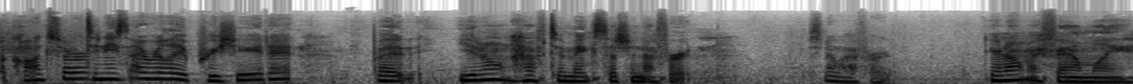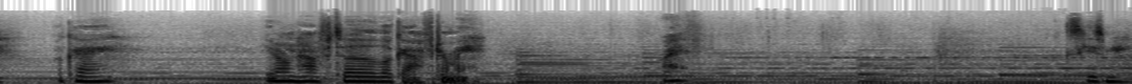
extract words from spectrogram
a concert? Denise, I really appreciate it, but you don't have to make such an effort. It's no effort. You're not my family, okay? You don't have to look after me. Right. Excuse me.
